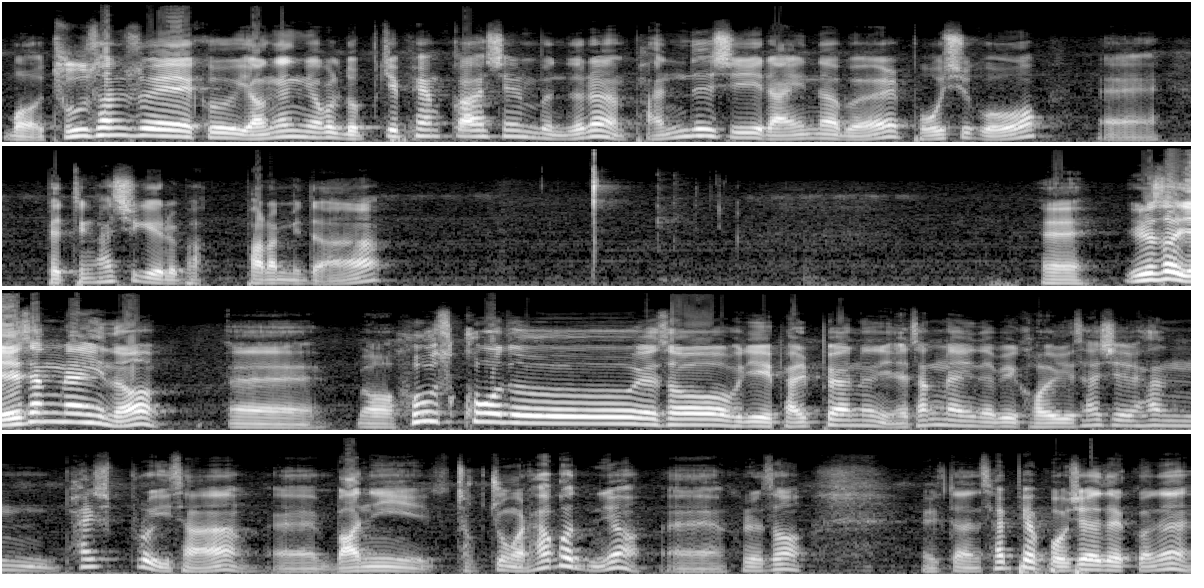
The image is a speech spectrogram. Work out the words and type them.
뭐 두 선수의 그 영향력을 높게 평가하시는 분들은 반드시 라인업을 보시고 에, 배팅하시기를 바, 바랍니다. 예, 그래서 예상 라인업, 예, 뭐, 후 스쿼드에서 우리 발표하는 예상 라인업이 거의 사실 한 80% 이상, 예, 많이 적중을 하거든요. 예, 그래서 일단 살펴보셔야 될 거는,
